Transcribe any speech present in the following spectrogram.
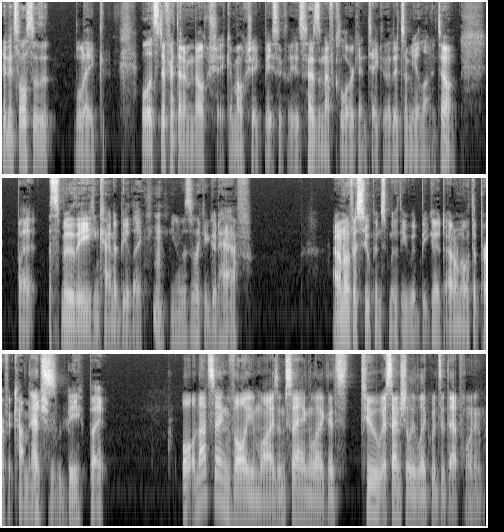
and it's also like, well, it's different than a milkshake. A milkshake basically is, has enough caloric intake that it's a meal on its own. But a smoothie can kind of be like, hmm, you know, this is like a good half. I don't know if a soup and smoothie would be good. I don't know what the perfect combination That's- would be, but Well, I'm not saying volume wise. I'm saying like it's two essentially liquids at that point.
